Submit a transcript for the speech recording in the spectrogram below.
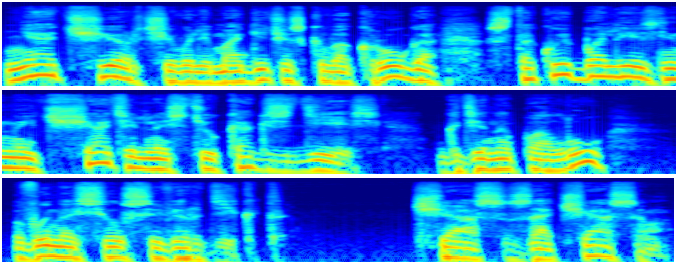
не очерчивали магического круга с такой болезненной тщательностью, как здесь, где на полу выносился вердикт. Час за часом,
